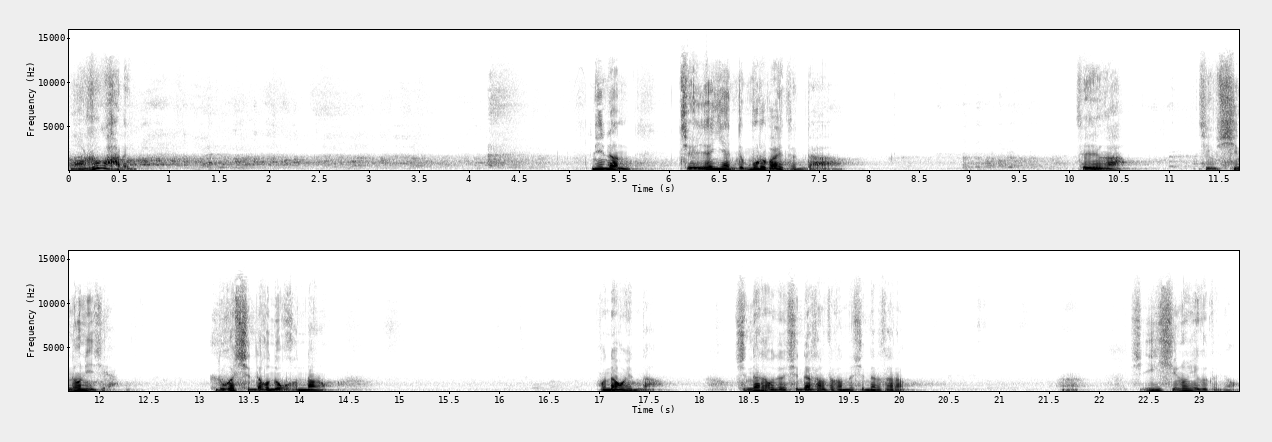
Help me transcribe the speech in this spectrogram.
모르고 하는 거. 니는 재영이한테 물어봐야 된다. 재영아, 지금 신혼이지? 누가 신다고 누가 혼나노? 혼나고 있나? 신나는 사람, 신나는 사람 더 간다, 신나는 사람. 어. 이 신혼이거든요.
